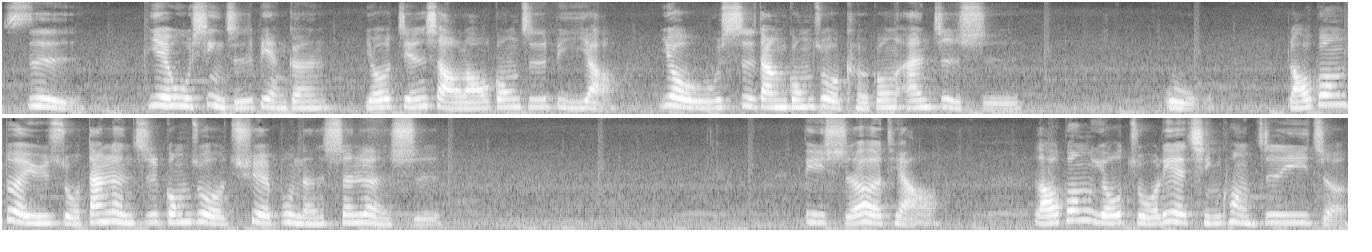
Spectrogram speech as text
四、业务性质变更，有减少劳工之必要，又无适当工作可供安置时；五、劳工对于所担任之工作却不能胜任时。第十二条。劳工有左列情况之一者，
